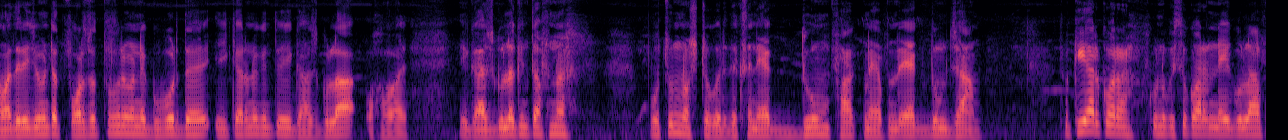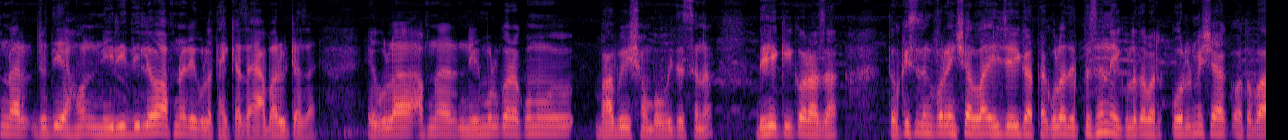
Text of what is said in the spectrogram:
আমাদের এই জমিটা পর্যাপ্ত পরিমাণে গোবর দেয়, এই কারণে কিন্তু এই গাছগুলা হয়। এই গাছগুলা কিন্তু আপনার প্রচুর নষ্ট করে, দেখছেন একদম ফাঁক নেই, আপনার একদম জাম। তো কি আর করার? কোনো কিছু করার নেই, এগুলো আপনার যদি এখন নিরি দিলেও আপনার এগুলো থাইকা যায়, আবার উঠা যায়। এগুলা আপনার নির্মূল করা কোনোভাবেই সম্ভব হইতেছে না। দেখি কি করা যায়। তো কিছুদিন পরে ইনশাল্লাহ এই যে এই গাতাগুলো দেখতেছেন, এগুলোতে আবার কলমি শাক অথবা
